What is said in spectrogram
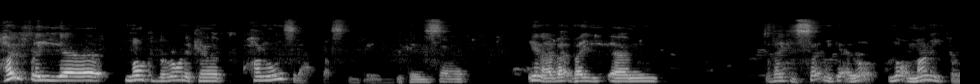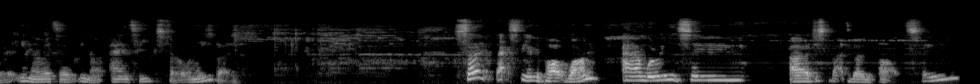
hopefully uh, Mark and Veronica hung on to that dusty bin because uh, you know they um, they can certainly get a lot lot of money for it. You know, it's a you know antiques fair on eBay. So that's the end of part one, and we're into uh, just about to go into part two,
